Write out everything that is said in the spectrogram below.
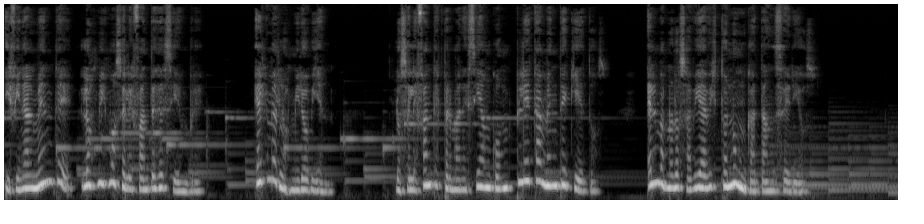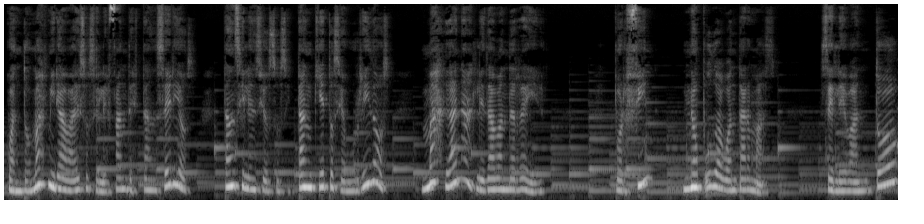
Y finalmente los mismos elefantes de siempre. Elmer los miró bien. Los elefantes permanecían completamente quietos. Elmer no los había visto nunca tan serios. Cuanto más miraba a esos elefantes tan serios, tan silenciosos y tan quietos y aburridos, más ganas le daban de reír. Por fin no pudo aguantar más. Se levantó,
